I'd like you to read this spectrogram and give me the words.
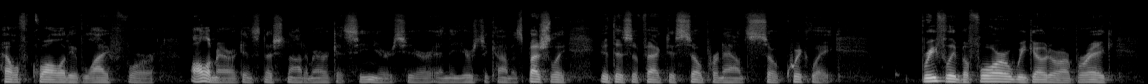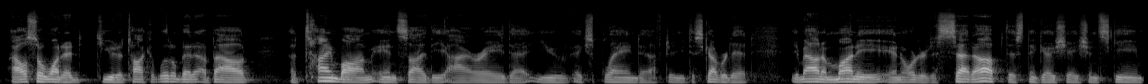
health quality of life for all Americans, just not America's seniors here in the years to come, especially if this effect is so pronounced so quickly. Briefly, before we go to our break, I also wanted you to talk a little bit about a time bomb inside the IRA that you've explained after you discovered it, the amount of money in order to set up this negotiation scheme,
